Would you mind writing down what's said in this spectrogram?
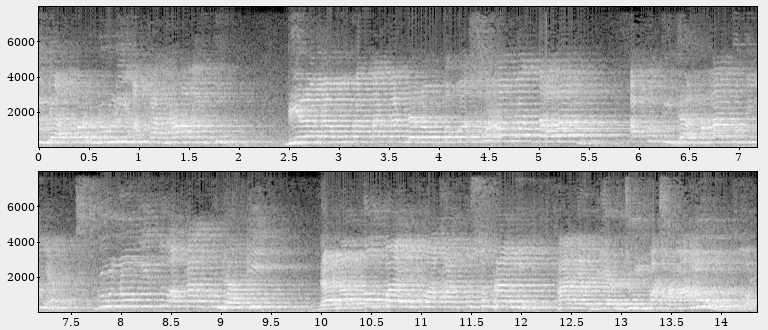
tidak peduli akan hal itu. Bila kamu katakan danau Toba sangat dalam, aku tidak menakutinya. Gunung itu akan kudaki, danau Toba itu akan kuseberangi, hanya biar jumpa samamu. Oh,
